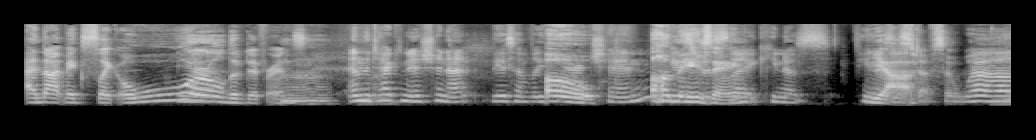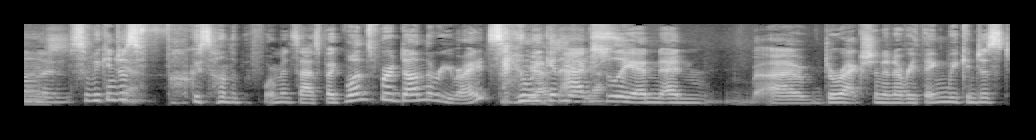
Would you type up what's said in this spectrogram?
and that makes like a world of difference. and the technician at the assembly Oh, theater, Chin, amazing. He's just, like he knows, he knows Yeah. his stuff so well, Nice. and So we can just focus on the performance aspect. Once we're done the rewrites, we can Yeah. actually and and uh, direction and everything, we can just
